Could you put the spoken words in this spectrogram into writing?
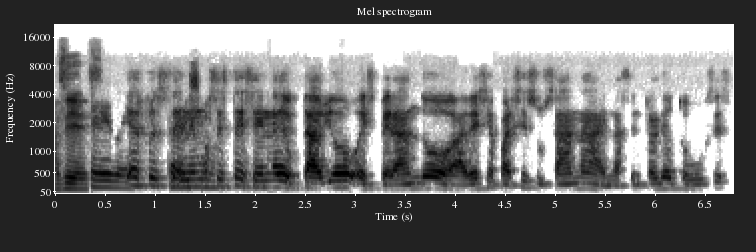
Así es. y después tenemos esta escena de Octavio esperando a ver si aparece Susana en la central de autobuses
